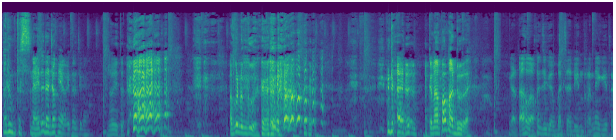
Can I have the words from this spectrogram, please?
Tadum tes. Nah itu udah joke-nya, itu joke-nya. Oh itu. aku nunggu. udah, udah. Kenapa Madura? nggak tahu aku juga baca di internetnya gitu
